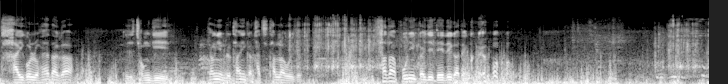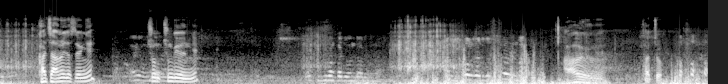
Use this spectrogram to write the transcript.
다 이걸로 하다가 이제 전기 형님들 타니까 같이 타려고 이제 사다 보니까 이제 네 대가 된 거예요. 같이 안 오셨어요 형님? 충 충규 형님? 기지방까지 온다 그러구나. 아니, 이걸 가지고 술을 막. 아유 형님 탔죠.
